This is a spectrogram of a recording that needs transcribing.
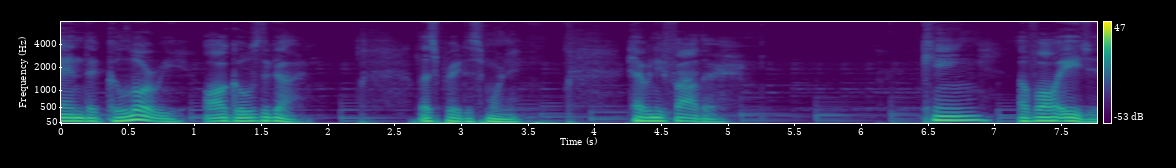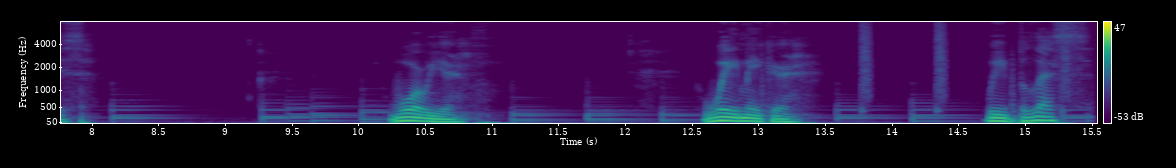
and the glory all goes to God. Let's pray this morning. Heavenly Father, King of all ages, warrior, waymaker, we bless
